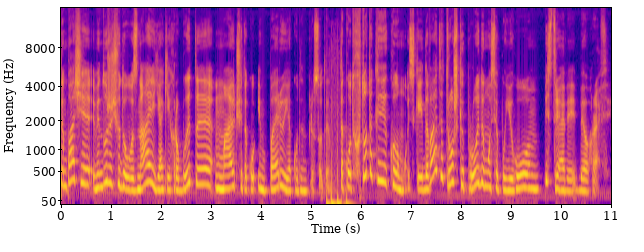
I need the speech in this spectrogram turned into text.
Тим паче він дуже чудово знає, як їх робити, маючи таку імперію, як один плюс один. Так от, хто такий Коломойський? Давайте трошки пройдемося по його пістрявій біографії.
